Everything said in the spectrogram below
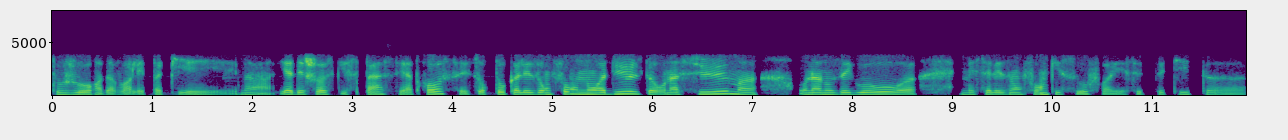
toujours d'avoir les papiers. Il y a des choses qui se passent, c'est atroce, et surtout que les enfants, nous adultes, on assume, on a nos égaux, euh, mais c'est les enfants qui souffrent. Et cette petite, euh,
